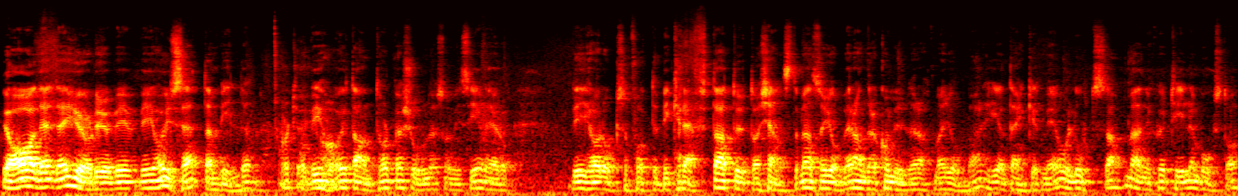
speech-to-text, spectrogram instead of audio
Ja, det, det gör det ju. Vi, vi har ju sett den bilden. Okay, och vi har ju ett antal personer som vi ser här. Vi har också fått det bekräftat utav tjänstemän som jobbar i andra kommuner att man jobbar helt enkelt med att lotsa människor till en bostad.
